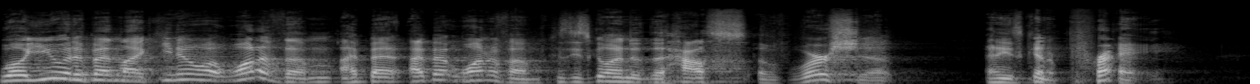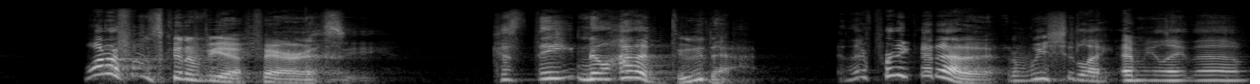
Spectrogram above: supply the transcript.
well, you would have been like, you know what, one of them, I bet, I bet one of them, because he's going to the house of worship and he's going to pray, one of them's going to be a Pharisee because they know how to do that. And they're pretty good at it. And we should like emulate them.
